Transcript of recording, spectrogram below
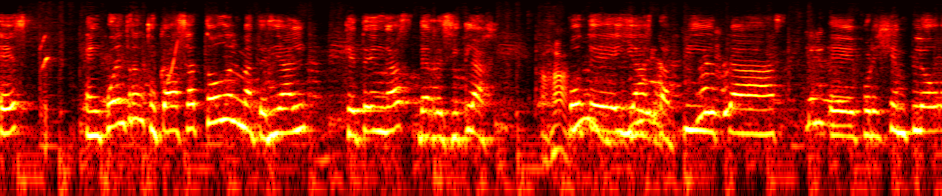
es encuentra en tu casa todo el material que tengas de reciclaje. Ajá. Botellas, tapitas, eh, por ejemplo,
